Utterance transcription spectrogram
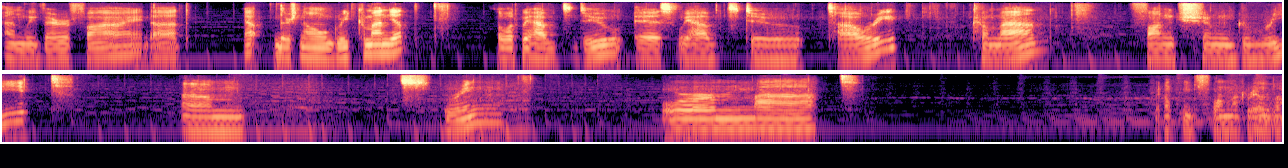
and we verify that yeah, there's no greet command yet. So what we have to do is we have to do Tauri command function greet um, string format. We don't need format really, but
